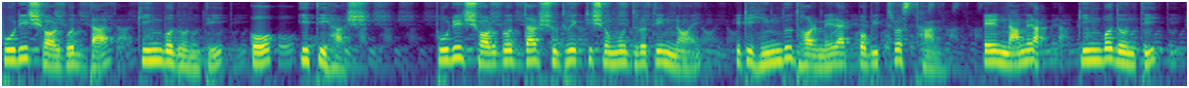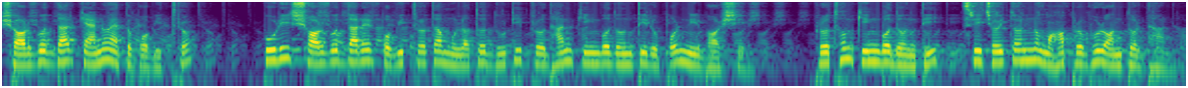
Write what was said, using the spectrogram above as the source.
পুরীর স্বর্গদ্বার, কিংবদন্তি ও ইতিহাস। পুরীর স্বর্গদ্বার শুধু একটি সমুদ্র তীর নয়, এটি হিন্দু ধর্মের এক পবিত্র স্থান। এর নামের কিংবদন্তি স্বর্গদ্বার কেন এত পবিত্র? পুরীর স্বর্গদ্বারের পবিত্রতা মূলত দুটি প্রধান কিংবদন্তির উপর নির্ভরশীল। প্রথম কিংবদন্তি শ্রী চৈতন্য মহাপ্রভুর অন্তর্ধান।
